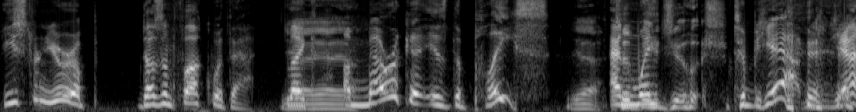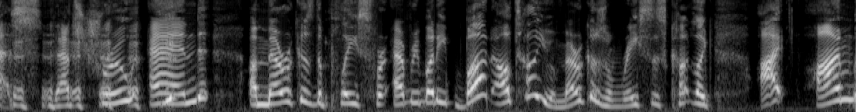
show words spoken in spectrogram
Eastern Europe doesn't fuck with that. like yeah, yeah. America is the place. Yeah, And to be when Jewish. To be yeah, yes, that's true. And America's the place for everybody. But I'll tell you, America's a racist country. Like I I'm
